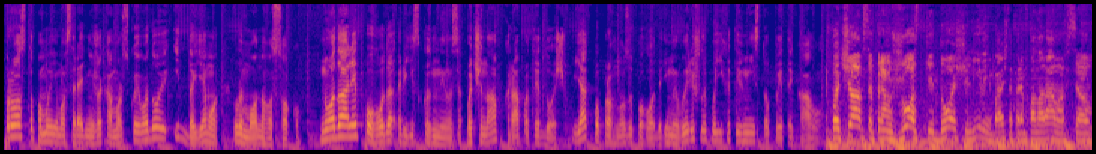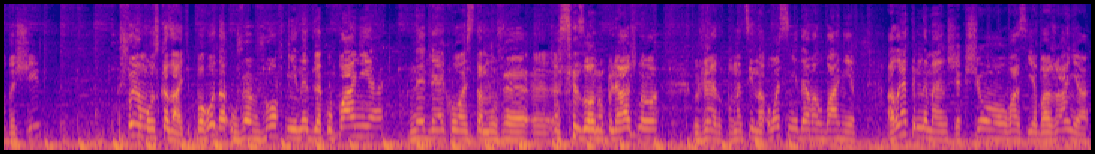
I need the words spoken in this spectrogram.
Просто помиємо всередині їжака морською водою і додаємо лимонного соку. Ну а далі погода різко змінилася. Починав крапати дощ, як по прогнозу погоди, і ми вирішили поїхати в місто пити каву. Почався прям жорсткий дощ, лівень, бачите, прям панорама вся в дощі. Що я можу сказати? Погода уже в жовтні не для купання, не для якогось там уже е, сезону пляжного. Вже повноцінна осінь йде в Албанії. Але тим не менш, якщо у вас є бажання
